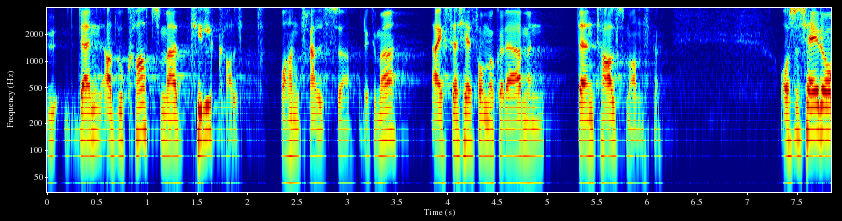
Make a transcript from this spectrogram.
du, det er en advokat som er tilkalt, og han frelser. Er du ikke med? Jeg ser ikke helt for meg hva det er, men det er en talsmann. Og Så sier da,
